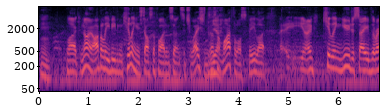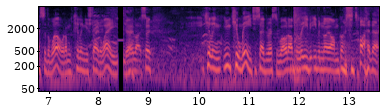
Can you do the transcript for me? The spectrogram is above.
Hmm. Like, no, I believe even killing is justified in certain situations. That's Yeah. not my philosophy. Like, uh, you know, killing you to save the rest of the world, I'm killing you straight away. You Yeah. know, like so. Killing you kill me to save the rest of the world. I believe even though I'm going to die, that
